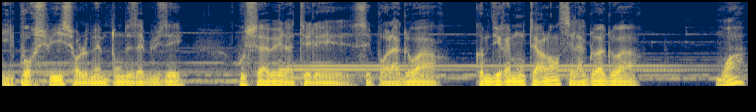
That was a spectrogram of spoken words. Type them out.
Il poursuit sur le même ton désabusé. Vous savez, la télé, c'est pour la gloire. Comme dirait Monterland, c'est la gloire-gloire. Moi,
